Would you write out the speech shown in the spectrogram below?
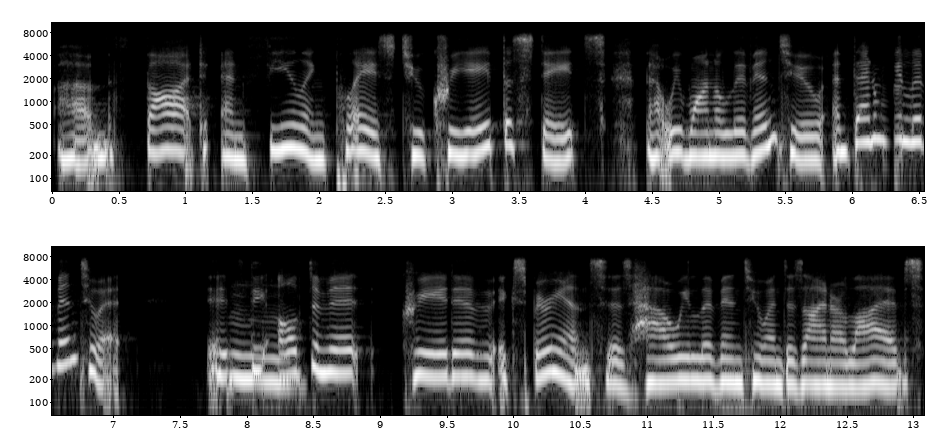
um, thought and feeling place to create the states that we want to live into, and then we live into it. It's mm. the ultimate creative experience is how we live into and design our lives.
